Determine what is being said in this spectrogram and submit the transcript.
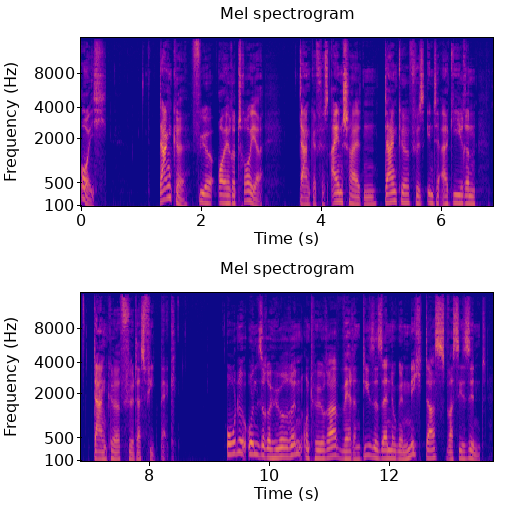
euch. Danke für eure Treue. Danke fürs Einschalten, danke fürs Interagieren, danke für das Feedback. Ohne unsere Hörerinnen und Hörer wären diese Sendungen nicht das, was sie sind –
